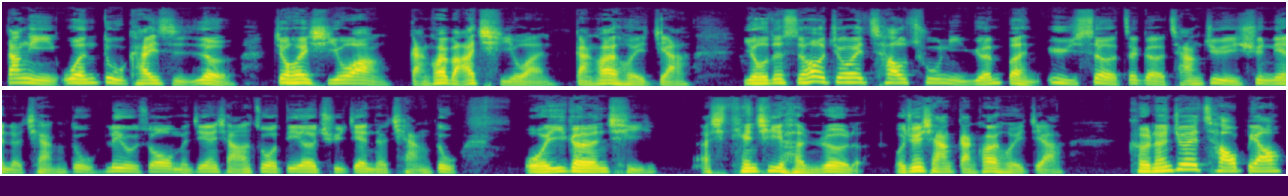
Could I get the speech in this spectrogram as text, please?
当你温度开始热，就会希望赶快把它骑完，赶快回家。有的时候就会超出你原本预设这个长距离训练的强度。例如说，我们今天想要做第二区间的强度，我一个人骑，而且天气很热了，我就想赶快回家，可能就会超标。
